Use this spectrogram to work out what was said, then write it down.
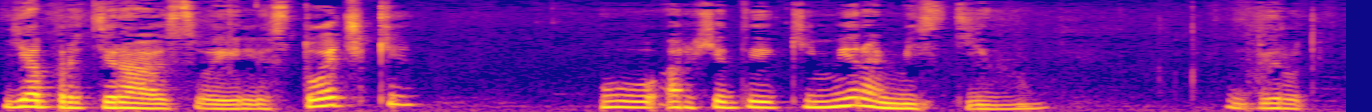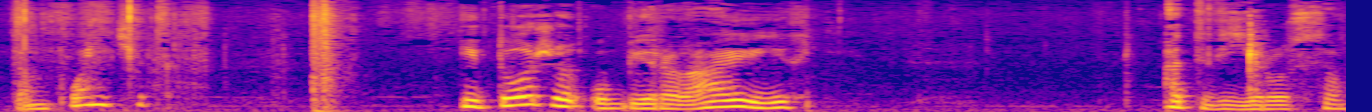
я протираю свои листочки у орхидейки мироместину. Беру тампончик и тоже убираю их от вирусов.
